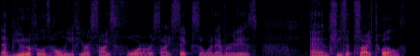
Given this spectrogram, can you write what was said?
that beautiful is only if you're a size 4 or a size 6 or whatever it is. And she's at size 12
